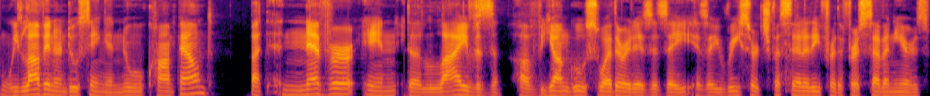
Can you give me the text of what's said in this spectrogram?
We love introducing a new compound, but never in the lives of Young Goose, whether it is as a as a research facility for the first seven years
